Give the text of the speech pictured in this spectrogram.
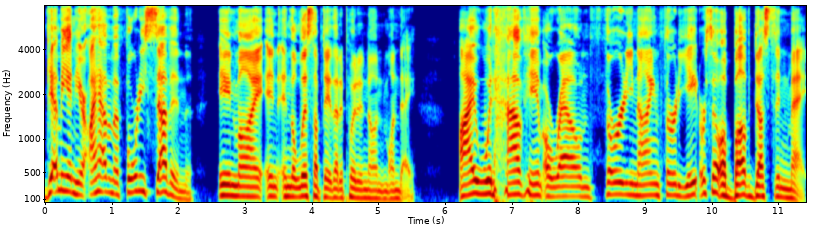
Get me in here. I have him at 47 in my in in the list update that I put in on Monday. I would have him around 39, 38 or so above Dustin May.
